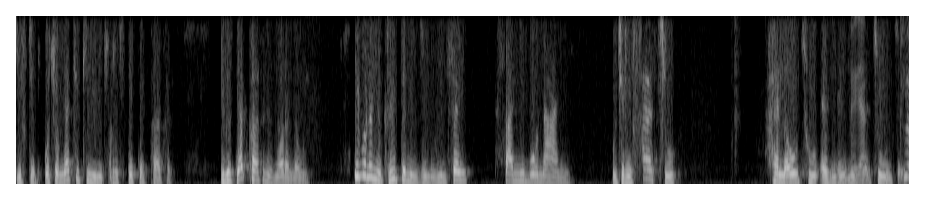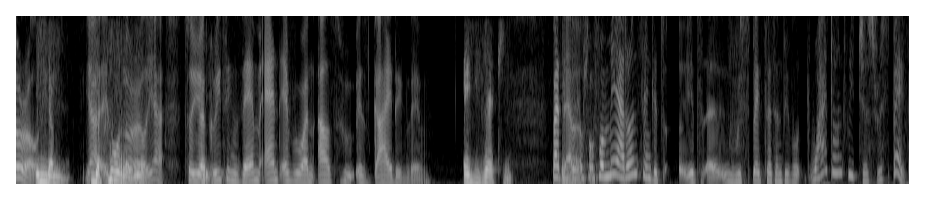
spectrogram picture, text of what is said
gifted, automatically you need to respect that person because that person is not alone. Even when you greet them in Zulu, we'll say Sanibonani, which refers to hello to as many Yeah. to, to Plural. in the yeah the in plural, plural yes. yeah so you're greeting them and everyone else who is guiding them exactly. But uh, for, for me, I don't think it's it's uh, respect certain people. Why don't we just respect?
